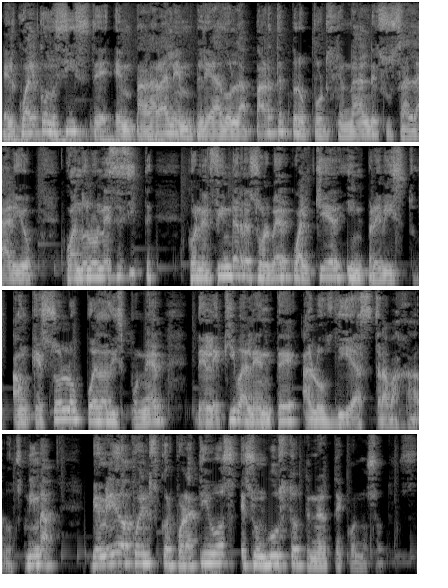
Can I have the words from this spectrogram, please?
el cual consiste en pagar al empleado la parte proporcional de su salario cuando lo necesite, con el fin de resolver cualquier imprevisto, aunque solo pueda disponer del equivalente a los días trabajados. Nima, bienvenido a Cuentos Corporativos, es un gusto tenerte con nosotros.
